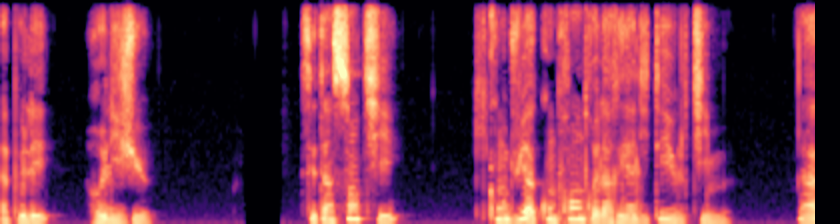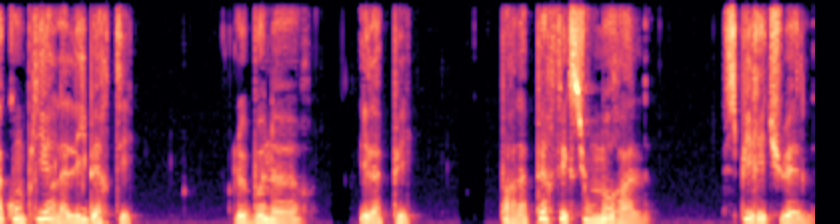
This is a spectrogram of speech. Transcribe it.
appelé religieux. C'est un sentier qui conduit à comprendre la réalité ultime, à accomplir la liberté, le bonheur et la paix, par la perfection morale, spirituelle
